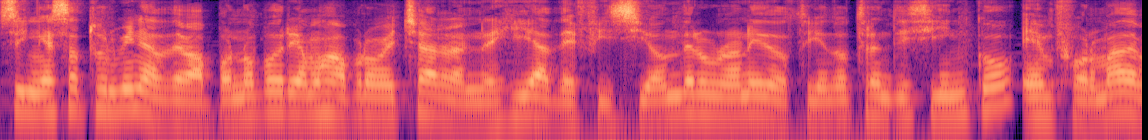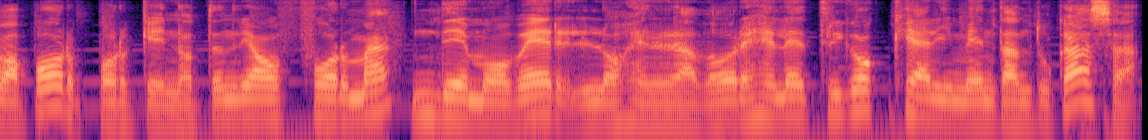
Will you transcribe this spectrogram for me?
Sin esas turbinas de vapor no podríamos aprovechar la energía de fisión del uranio 235 en forma de vapor, porque no tendríamos forma de mover los generadores eléctricos que alimentan tu casa.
